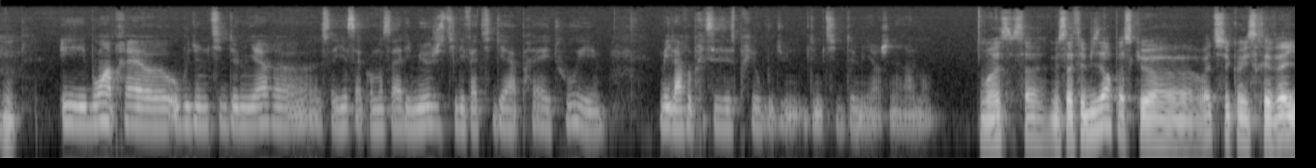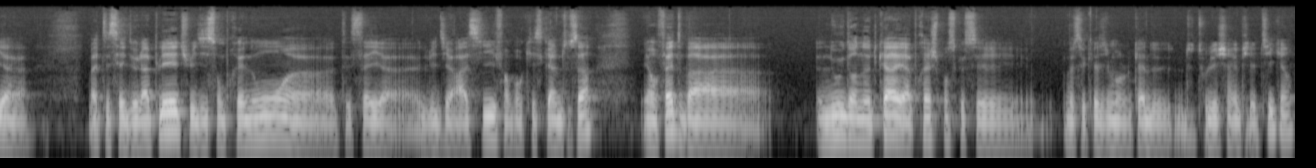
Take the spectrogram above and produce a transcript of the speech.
Mm. Et bon, après, euh, au bout d'une petite demi-heure, euh, ça y est, ça commence à aller mieux. Juste, il est fatigué après et tout. Et... Mais il a repris ses esprits au bout d'une petite demi-heure, généralement. Ouais, c'est ça. Mais ça fait bizarre parce que, euh, ouais, tu sais, quand il se réveille, bah, tu essayes de l'appeler, tu lui dis son prénom, tu essayes de lui dire assis, enfin, pour qu'il se calme, tout ça. Et en fait, bah, nous, dans notre cas, et après, je pense que c'est bah, quasiment le cas de, de, tous les chiens épileptiques, hein.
